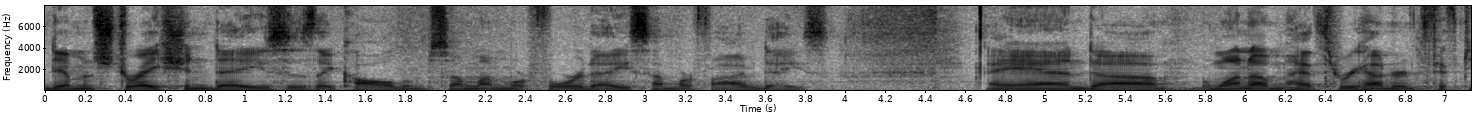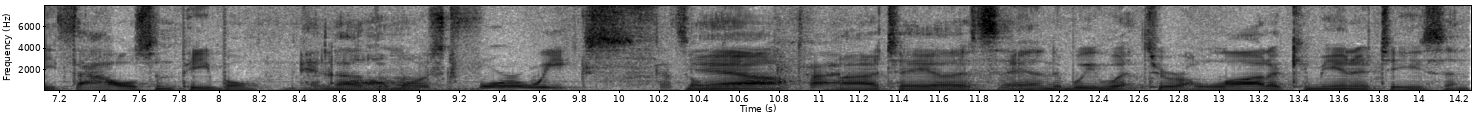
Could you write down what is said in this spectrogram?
demonstration days, as they call them. Some of them were four days, some were five days. And uh, one of them had 350,000 people. In Another one- almost four weeks. That's a yeah, long time. I tell you, that's, and we went through a lot of communities, and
